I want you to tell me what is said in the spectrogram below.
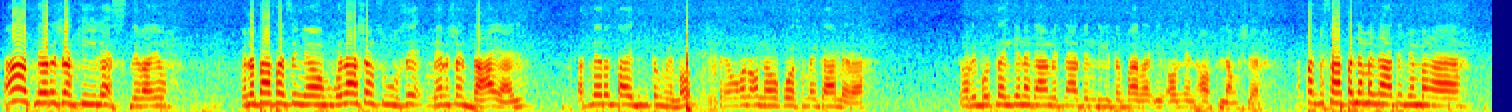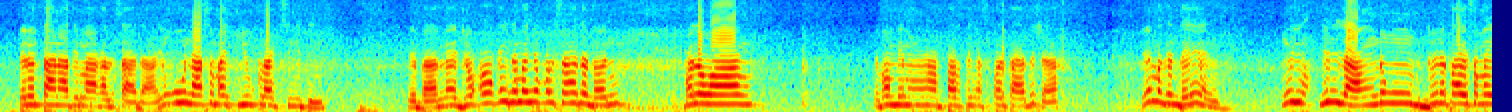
At meron siyang keyless, di ba? Yung, kung napapansin nyo, wala siyang susi. Meron siyang dial. At meron tayo ditong remote. Ewan ko na kung nakukuha sa may camera. So, remote lang ginagamit natin dito para i-on and off lang siya. Pag-usapan naman natin yung mga pinunta natin mga kalsada. Yung una sa may New Clark City. Diba? Medyo okay naman yung kalsada doon. Maluwang. Diba may mga parting asfaltado siya. Yun maganda yun. Ngayon, yun lang, nung doon na tayo sa may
